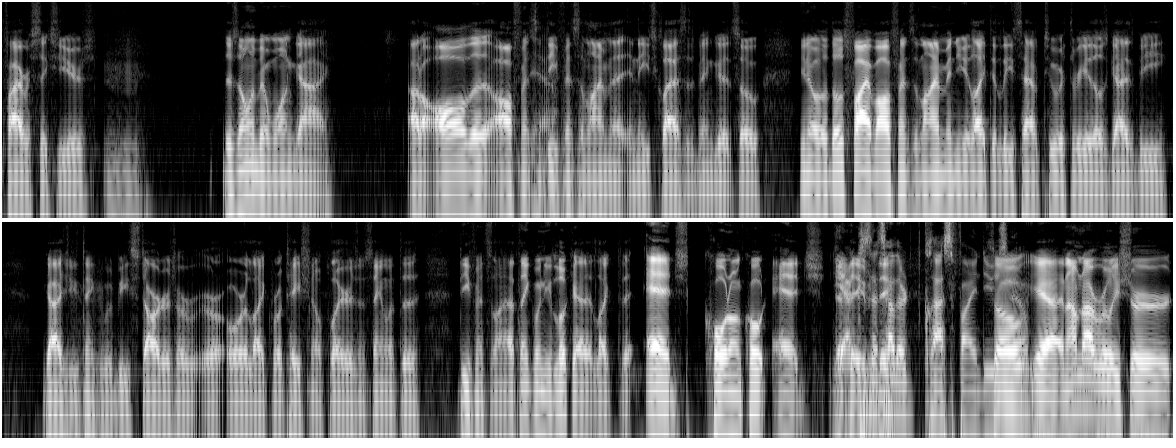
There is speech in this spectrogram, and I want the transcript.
five or six years, mm-hmm. there's only been one guy out of all the offensive Yeah. defensive linemen that in each class has been good. So, you know, those five offensive linemen, you like to at least have two or three of those guys be guys you think would be starters or, or, or like rotational players, and same with the defensive line. I think when you look at it, like the edge, quote unquote edge, that Yeah, because that's they- how they're classifying dudes. so now. yeah, and I'm not really sure.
